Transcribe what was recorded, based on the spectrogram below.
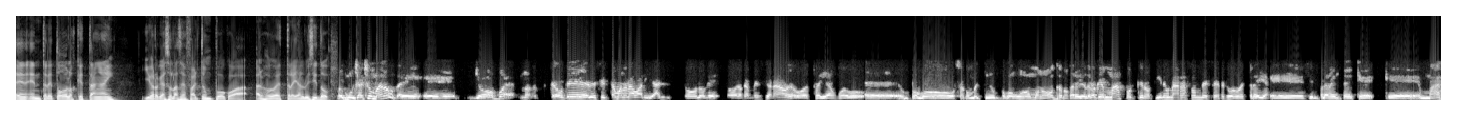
en, entre todos los que están ahí. Yo creo que eso le hace falta un poco a, al juego de estrellas. Luisito. Pues muchachos, mano, eh, eh, yo pues, no, tengo que de cierta manera variar todo lo que todo lo que has mencionado el juego de es un juego eh, un poco se ha convertido un poco en un juego monótono pero yo creo que es más porque no tiene una razón de ser el juego de estrella eh, simplemente que, que más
